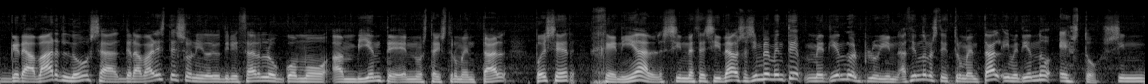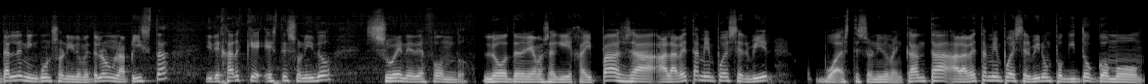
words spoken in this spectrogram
grabarlo, o sea, grabar este sonido y utilizarlo como ambiente en nuestra instrumental puede ser genial, sin necesidad, o sea, simplemente metiendo el plugin, haciendo nuestra instrumental y metiendo esto, sin darle ningún sonido, meterlo en una pista y dejar que este sonido suene de fondo. Luego tendríamos aquí high pass, o sea, a la vez también puede servir, buah, este sonido me encanta, a la vez también puede servir un poquito como...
